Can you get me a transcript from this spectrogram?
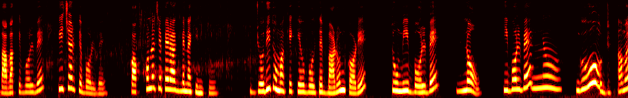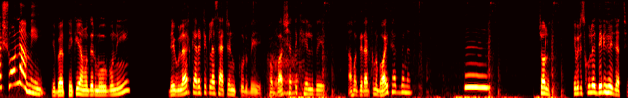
বাবাকে বলবে টিচারকে বলবে। কখনো চেপে রাখবে না কিন্তু। যদি তোমাকে কেউ বলতে বারণ করে তুমি বলবে নো কি বলবে? নো গুড আমার সোনা মেয়ে। এবার থেকে আমাদের Moubani regular karate class attend করবে সবার সাথে খেলবে। আমাদের আর কোনো ভয় থাকবে না। চলো এবারে স্কুলে দেরি হয়ে যাচ্ছে।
